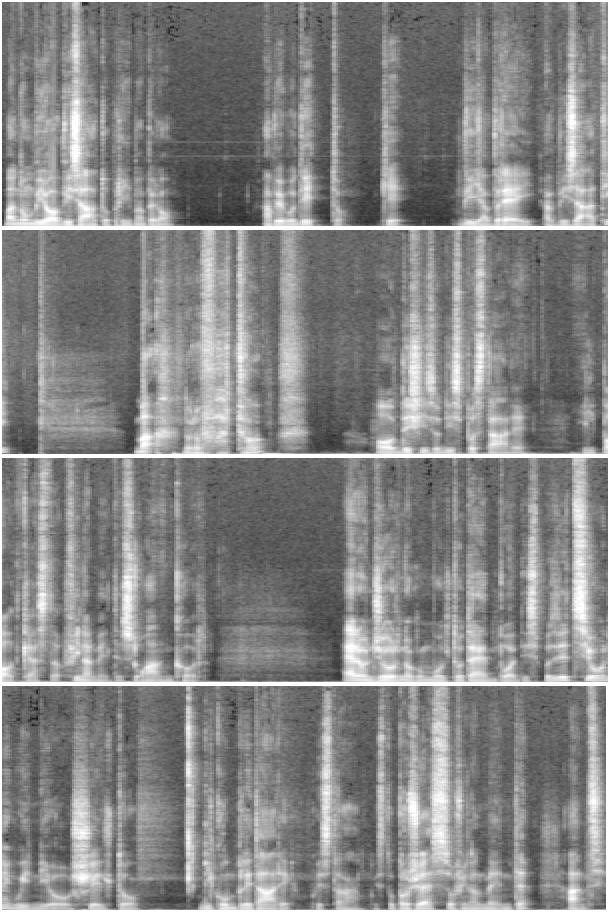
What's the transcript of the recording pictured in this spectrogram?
Ma non vi ho avvisato prima però avevo detto che vi avrei avvisati, ma non l'ho fatto. Ho deciso di spostare il podcast finalmente su Anchor. Era un giorno con molto tempo a disposizione, quindi ho scelto di completare questa, questo processo finalmente, anzi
